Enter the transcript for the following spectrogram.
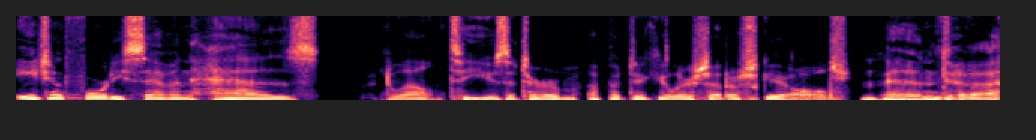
Agent Forty Seven has well, to use a term, a particular set of skills, Mhm. and uh,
